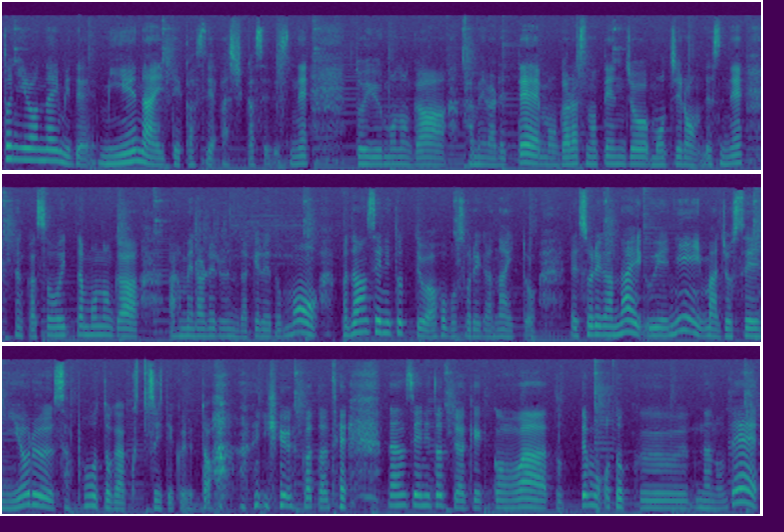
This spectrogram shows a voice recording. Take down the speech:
当にいろんな意味で見えない手かせ足かせですね。というものがはめられてもうガラスの天井もちろんですね。なんかそういったものがはめられるんだけれども、まあ、男性にとってはほぼそれがないと。それがない上に、まあ、女性によるサポートがくっついてくると いうことで男性にとっては結婚はとってもお得なので、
